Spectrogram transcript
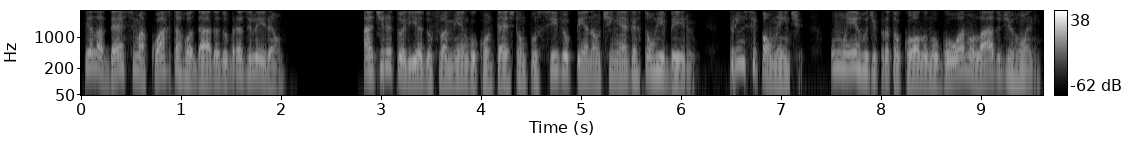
pela 14ª rodada do Brasileirão. A diretoria do Flamengo contesta um possível pênalti em Everton Ribeiro, principalmente, um erro de protocolo no gol anulado de Rony.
